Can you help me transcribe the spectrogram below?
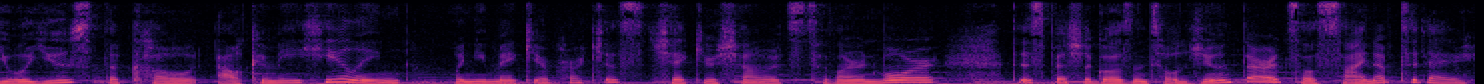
You will use the code Alchemy Healing when you make your purchase. Check your show notes to learn more. This special goes until June 3rd, so sign up today.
